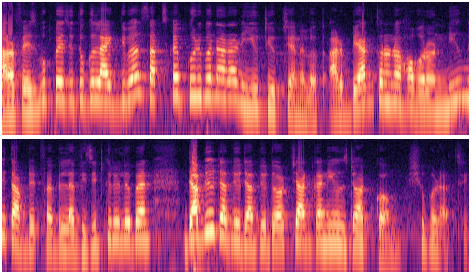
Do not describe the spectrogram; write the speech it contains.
আর ফেসবুক পেজে তুগু লাইক দিবেন সাবস্ক্রাইব করবেন আর ইউটিউব চ্যানেলত আর ব্যাক ধরনের খবরের নিয়মিত আপডেট পাবিলা ভিজিট করে লবেন W W W dot Chatga news dot com শুভরাত্রি।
